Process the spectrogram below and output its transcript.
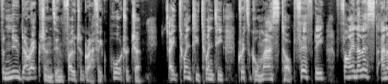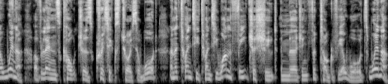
for New Directions in Photographic Portraiture a 2020 Critical Mass Top 50 finalist and a winner of Lens Culture's Critics' Choice Award and a 2021 Feature Shoot Emerging Photography Awards winner.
